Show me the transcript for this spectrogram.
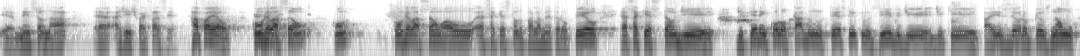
é, mencionar, é, a gente vai fazer. Rafael, com relação, com, com relação a essa questão do Parlamento Europeu, essa questão de, de terem colocado no texto, inclusive, de, de que países europeus não,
